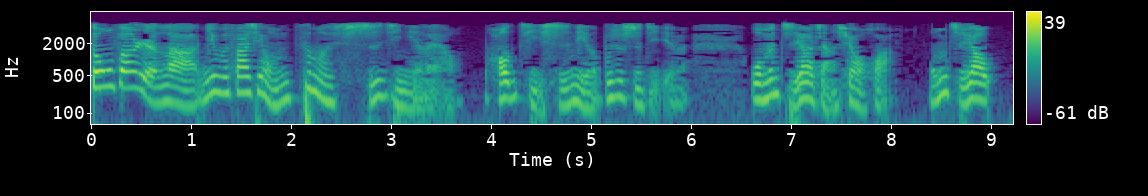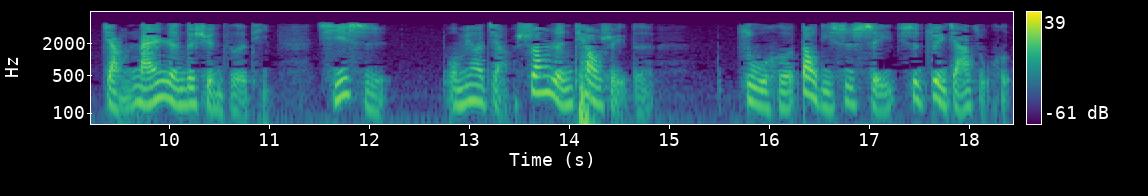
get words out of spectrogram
东方人啦，你有没有发现，我们这么十几年来啊，好几十年了，不是十几年了，我们只要讲笑话，我们只要讲男人的选择题，其实我们要讲双人跳水的组合到底是谁是最佳组合？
